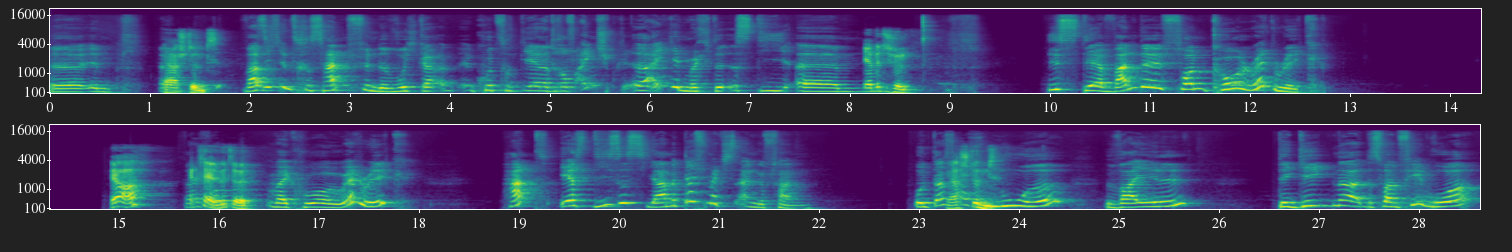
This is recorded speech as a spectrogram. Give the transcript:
Äh, im, Ja, stimmt. was ich interessant finde, wo ich gar, äh, kurz noch gerne drauf einspr- äh, eingehen möchte, ist die ähm, Ja, bitteschön. ist der Wandel von Cole Redrick. Ja, Weil erzähl Cole- bitte. Weil Cole Redrick hat erst dieses Jahr mit Deathmatches angefangen. Und das Ja, auch stimmt. nur, weil der Gegner, das war im Februar,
